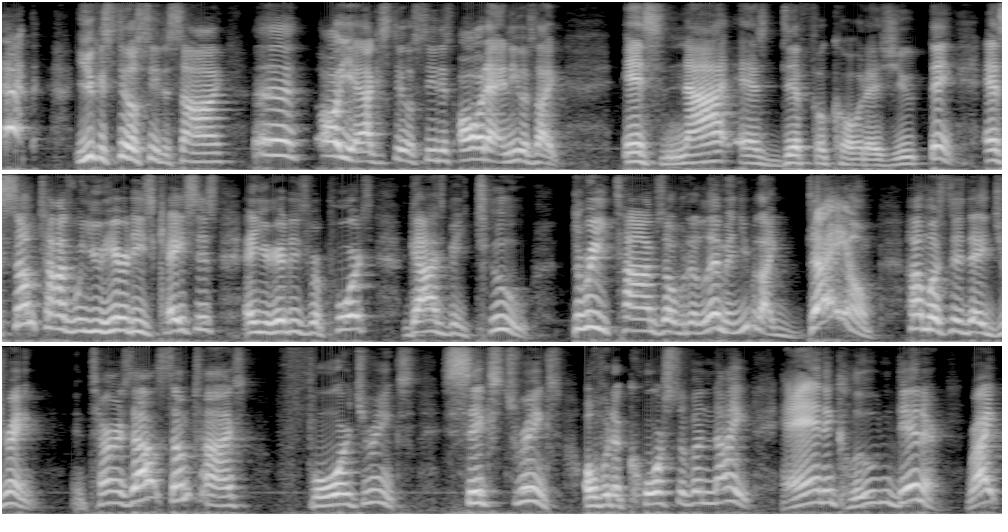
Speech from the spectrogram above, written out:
that. You can still see the sign. Eh, oh, yeah, I can still see this, all that. And he was like, it's not as difficult as you think. And sometimes when you hear these cases and you hear these reports, guys be two, three times over the limit. You be like, damn, how much did they drink? It turns out sometimes four drinks, six drinks over the course of a night and including dinner, right?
